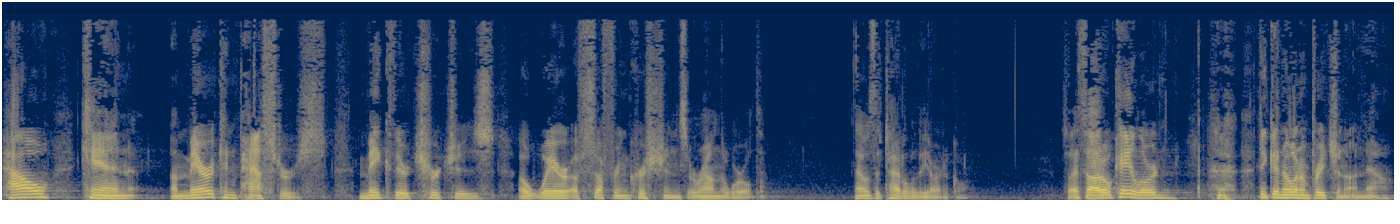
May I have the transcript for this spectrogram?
How can American pastors make their churches aware of suffering Christians around the world. That was the title of the article. So I thought, okay, Lord, I think I know what I'm preaching on now.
